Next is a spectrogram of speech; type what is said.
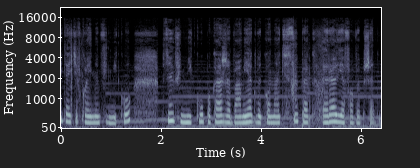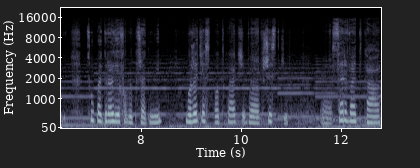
Witajcie w kolejnym filmiku. W tym filmiku pokażę Wam, jak wykonać słupek reliefowy przedni. Słupek reliefowy przedni możecie spotkać we wszystkich e, serwetkach,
